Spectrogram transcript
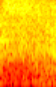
match.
